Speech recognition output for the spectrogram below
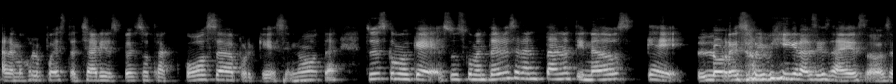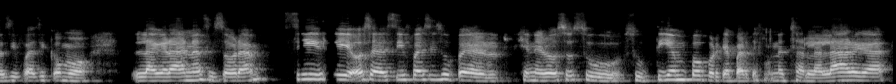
a lo mejor lo puedes tachar y después otra cosa porque se nota. Entonces, como que sus comentarios eran tan atinados que lo resolví gracias a eso. O sea, sí fue así como la gran asesora. Sí, sí, o sea, sí fue así súper generoso su, su tiempo porque aparte fue una charla larga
